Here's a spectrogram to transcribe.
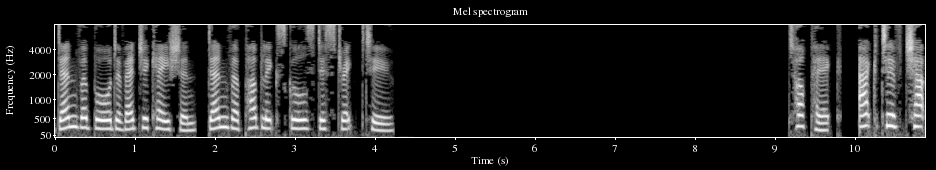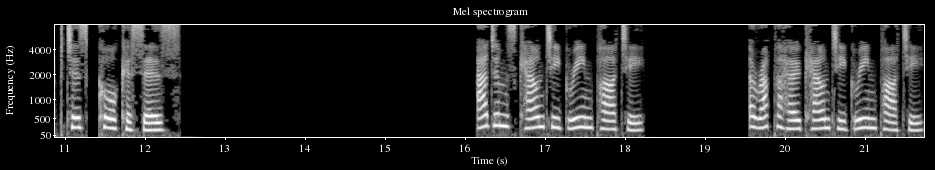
Denver Board of Education, Denver Public Schools District 2 Active chapters, caucuses. Adams County Green Party Arapahoe County Green Party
